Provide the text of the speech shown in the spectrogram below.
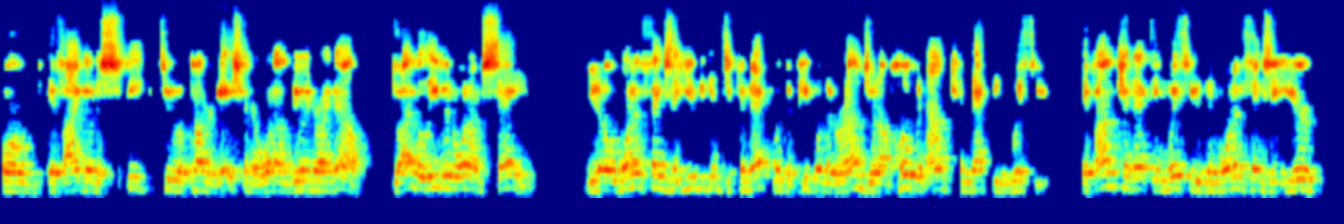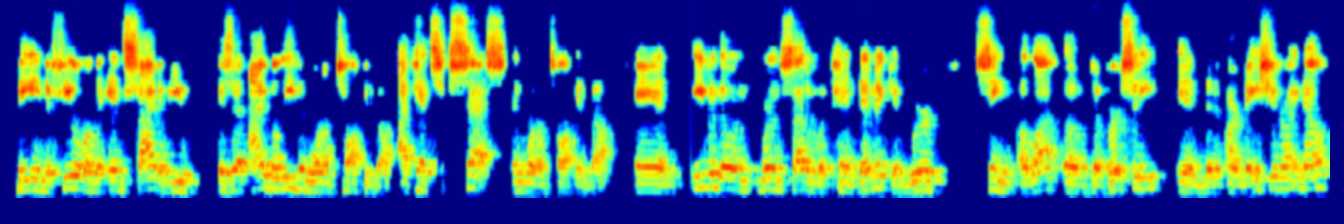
or if I go to speak to a congregation or what I'm doing right now, do I believe in what I'm saying? You know, one of the things that you begin to connect with the people that are around you, and I'm hoping I'm connecting with you. If I'm connecting with you, then one of the things that you're beginning to feel on the inside of you is that I believe in what I'm talking about. I've had success in what I'm talking about. And even though we're inside of a pandemic and we're seeing a lot of diversity in our nation right now,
